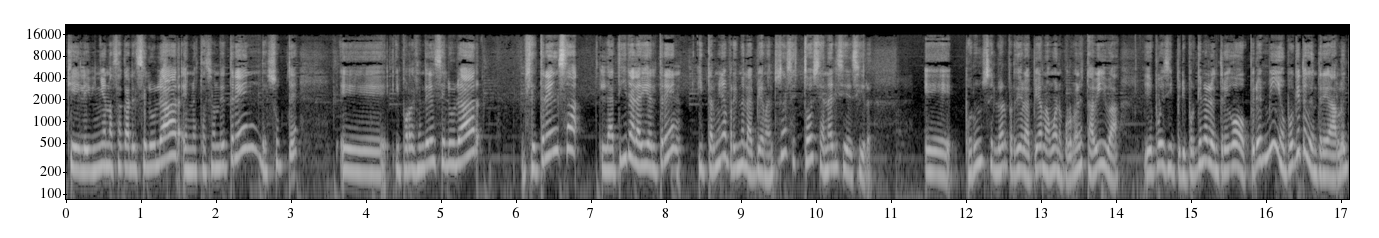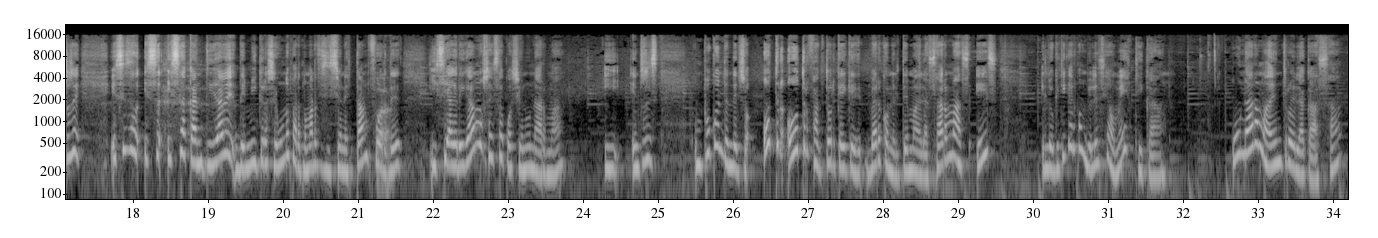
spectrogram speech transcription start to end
que le vinieron a sacar el celular en una estación de tren, de subte, eh, y por defender el celular se trenza, la tira a la vía del tren y termina perdiendo la pierna. Entonces haces todo ese análisis de decir, eh, por un celular perdió la pierna, bueno, por lo menos está viva. Y después decir, pero ¿y por qué no lo entregó? Pero es mío, ¿por qué tengo que entregarlo? Entonces, es esa, esa, esa cantidad de, de microsegundos para tomar decisiones tan fuertes. Y si agregamos a esa ecuación un arma, y entonces, un poco entender eso. Otro, otro factor que hay que ver con el tema de las armas es lo que tiene que ver con violencia doméstica. Un arma dentro de la casa,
